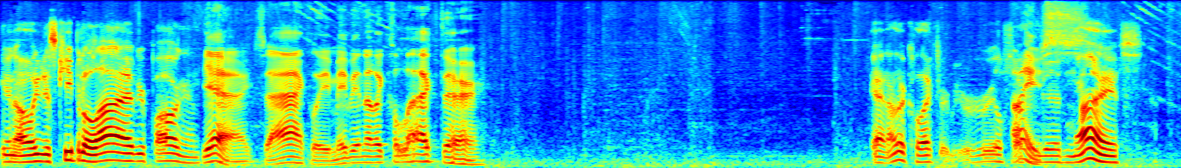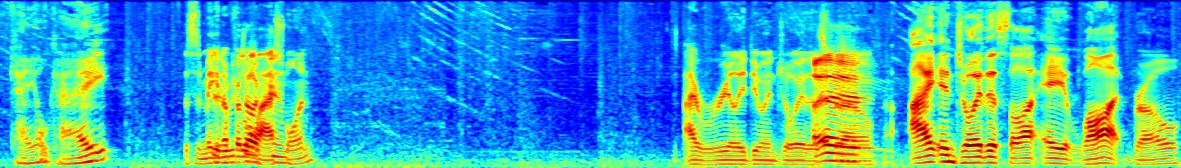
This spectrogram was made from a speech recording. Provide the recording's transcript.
you know, you just keep it alive, you're pogging. Yeah, exactly. Maybe another collector. Yeah, another collector would be real fucking Nice. good. Nice. Okay, okay. This is making Dude, up for the last one. I really do enjoy this, Hey. bro. I enjoy this a lot, a lot, bro.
